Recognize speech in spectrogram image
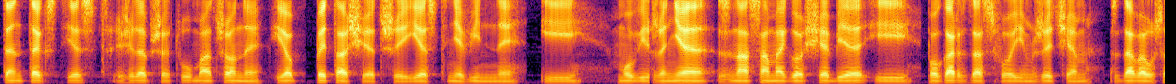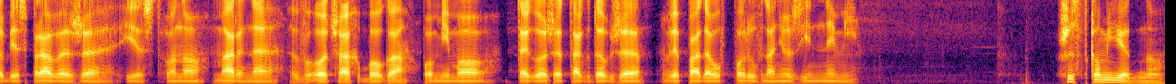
Ten tekst jest źle przetłumaczony. Job pyta się, czy jest niewinny i mówi, że nie zna samego siebie i pogardza swoim życiem. Zdawał sobie sprawę, że jest ono marne w oczach Boga, pomimo tego, że tak dobrze wypadał w porównaniu z innymi. Wszystko mi jedno,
